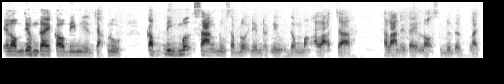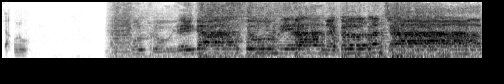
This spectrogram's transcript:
lòng dùm đây, cầu bìm nhìn chặt lù. Cặp đình mỡ sang đủ sập đội đêm đặc nhiều đồng bằng ala char thà Lan đây, lọ sụp đường là chặt lu Pulcro legato mirare ke lancar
